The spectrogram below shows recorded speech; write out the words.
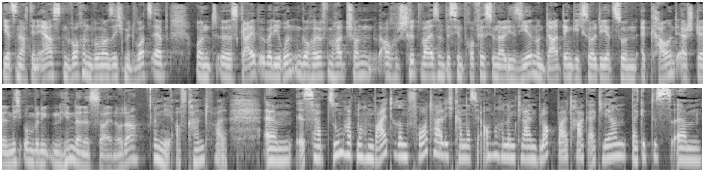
jetzt nach den ersten Wochen, wo man sich mit WhatsApp und äh, Skype über die Runden geholfen hat, schon auch schrittweise ein bisschen professionalisieren. Und da denke ich, sollte jetzt so ein Account erstellen nicht unbedingt ein Hindernis sein, oder? Nee, auf keinen Fall. Ähm, es hat, Zoom hat noch einen weiteren Vorteil. Ich kann das ja auch noch in einem kleinen Blogbeitrag erklären. Da gibt es, ähm,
